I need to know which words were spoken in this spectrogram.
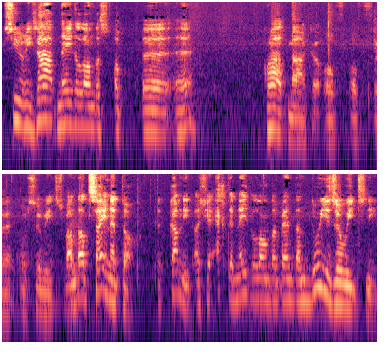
surrogaat Nederlanders op hè, kwaad maken of, of, eh, of zoiets. Want dat zijn het toch. Het kan niet. Als je echt een Nederlander bent, dan doe je zoiets niet.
